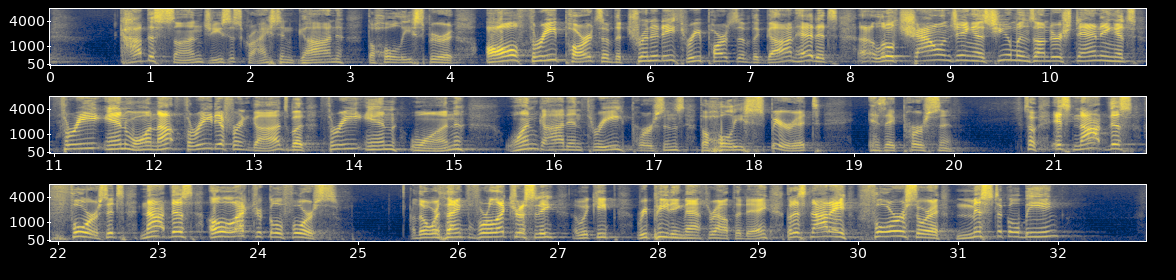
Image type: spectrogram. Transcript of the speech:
God the Son, Jesus Christ, and God the Holy Spirit. All three parts of the Trinity, three parts of the Godhead. It's a little challenging as humans understanding it's three in one, not three different gods, but three in one. One God in three persons. The Holy Spirit is a person. So it's not this force, it's not this electrical force. Though we're thankful for electricity, we keep repeating that throughout the day, but it's not a force or a mystical being.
